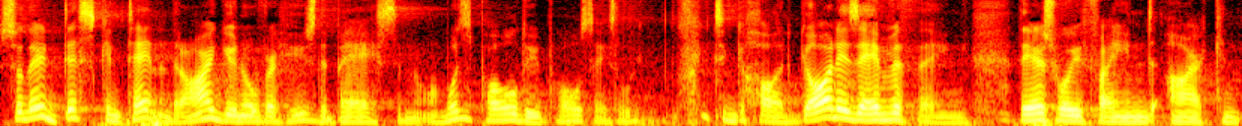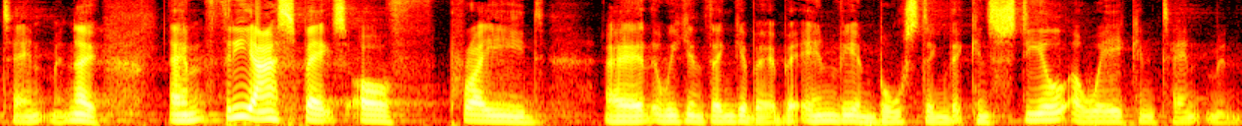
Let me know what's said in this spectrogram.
So they're discontent and they're arguing over who's the best. And what does Paul do? Paul says, look, look to God. God is everything. There's where we find our contentment. Now, um, three aspects of pride uh, that we can think about, but envy and boasting that can steal away contentment.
